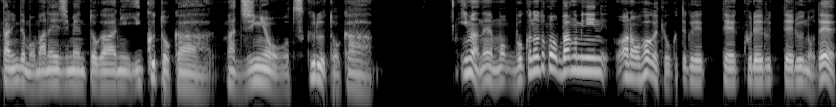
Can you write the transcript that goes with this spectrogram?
単にでもマネジメント側に行くとか、まあ事業を作るとか、今ね、もう僕のところ番組にあの、おはがき送ってくれてくれてるので、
